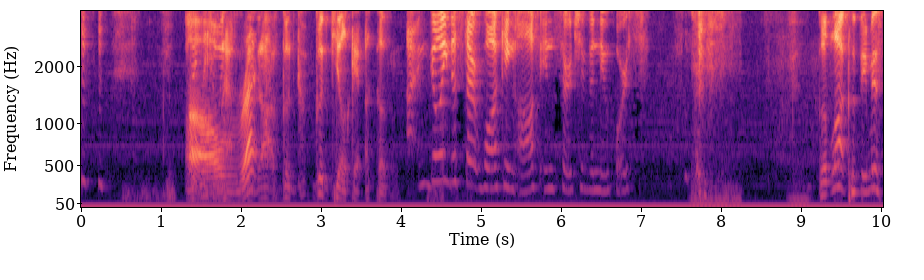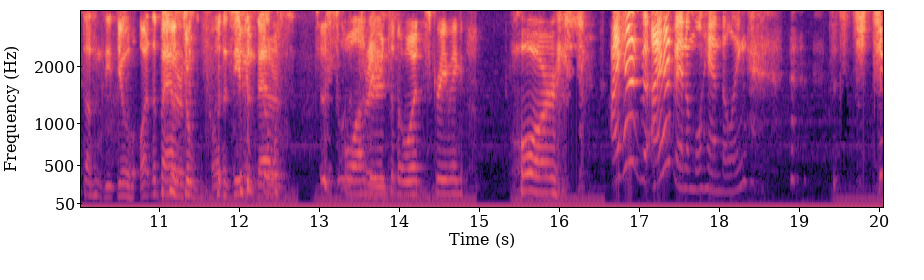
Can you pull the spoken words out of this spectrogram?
All right. Oh, good, good, good kill, ca- cousin. I'm going to start walking off in search of a new horse. Good luck that the mist doesn't eat you, or the bears, Just a- or the demon just a- Just Little wander trees. into the woods screaming, "Horse!" I have I have animal handling.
